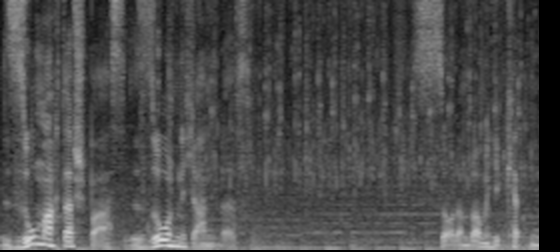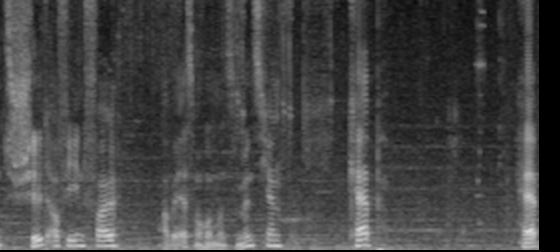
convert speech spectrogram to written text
So macht das Spaß. So und nicht anders. So, dann brauchen wir hier Captain's Schild auf jeden Fall. Aber erstmal holen wir uns ein Münzchen. Cap. Hep.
